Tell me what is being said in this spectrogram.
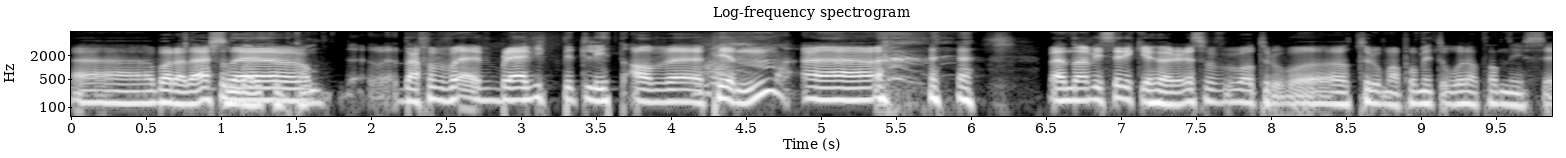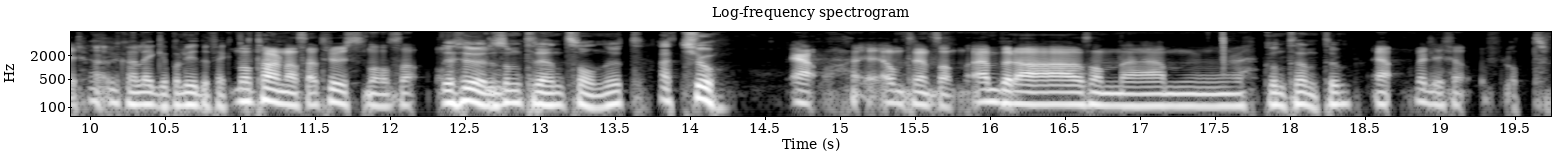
eh, eh, bare der. Så det, derfor ble jeg vippet litt av eh, pinnen. Uh, men hvis dere ikke hører det, så får tro, tro meg på mitt ord at han nyser. Ja, vi kan legge på lydeffekten. Nå tar han av seg trusen også. Det høres omtrent sånn ut. Atjo! Ja, omtrent sånn. En bra sånn um, Contentum. Ja, veldig flott.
